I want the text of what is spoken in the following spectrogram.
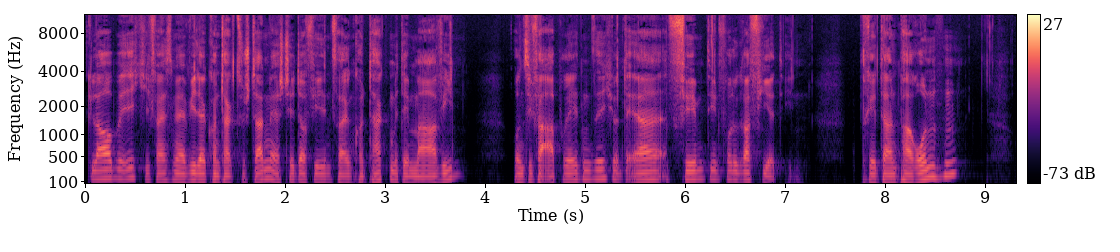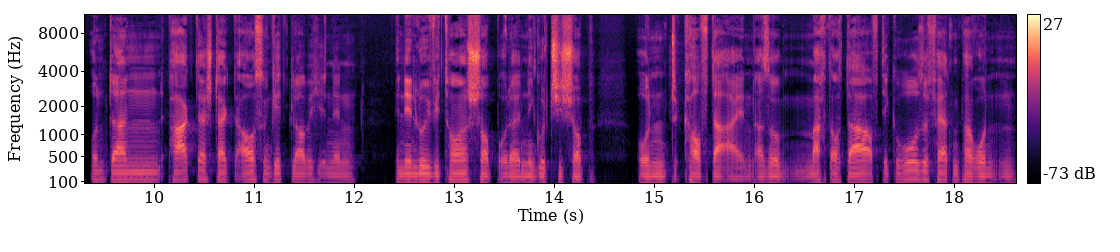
glaube ich, ich weiß nicht mehr, wie der Kontakt zustande, er steht auf jeden Fall in Kontakt mit dem Marvin und sie verabreden sich und er filmt ihn, fotografiert ihn. Dreht da ein paar Runden und dann parkt er, steigt aus und geht, glaube ich, in den, in den Louis Vuitton Shop oder in den Gucci Shop und kauft da ein. Also macht auch da auf dicke Hose, fährt ein paar Runden,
